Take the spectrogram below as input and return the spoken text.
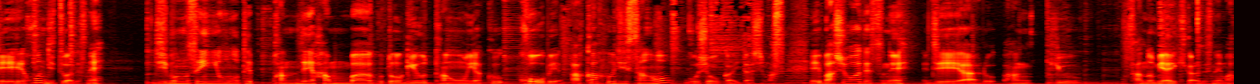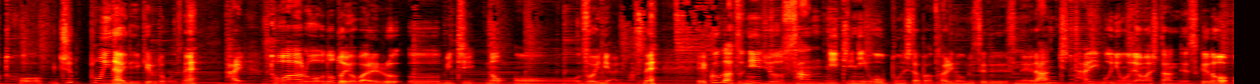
えー、本日はですね自分専用の鉄板でハンバーグと牛タンを焼く神戸赤富士山をご紹介いたします、えー場所はですね JR 阪急三宮駅からですね、まあ、徒歩10分以内で行けるところですね。はい、トアロードと呼ばれる道の沿いにありますね、え9月23日にオープンしたばかりのお店でですねランチタイムにお邪魔したんですけど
